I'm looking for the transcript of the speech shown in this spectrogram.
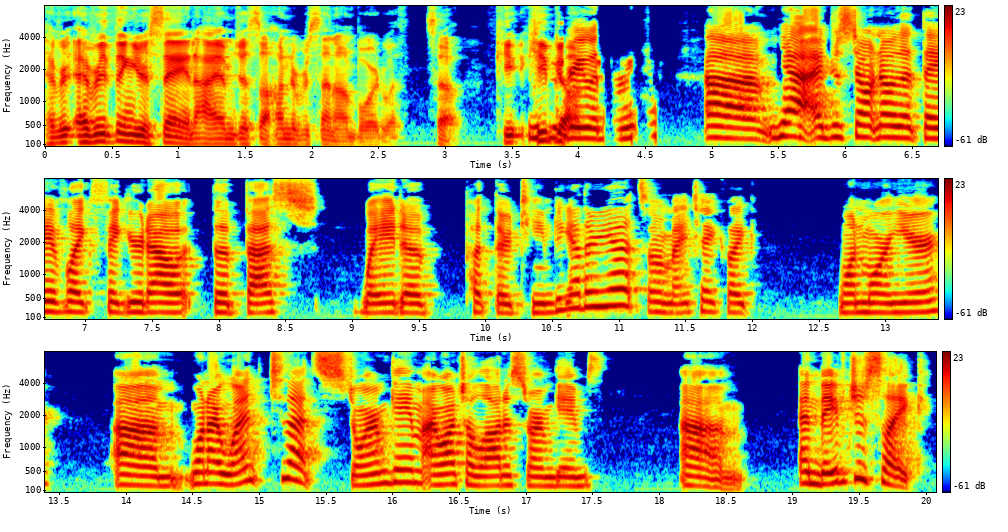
Every everything you're saying, I am just 100 percent on board with. So keep keep going. Um, yeah, I just don't know that they've like figured out the best way to put their team together yet. So it might take like one more year. Um, when I went to that Storm game, I watch a lot of Storm games, um, and they've just like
